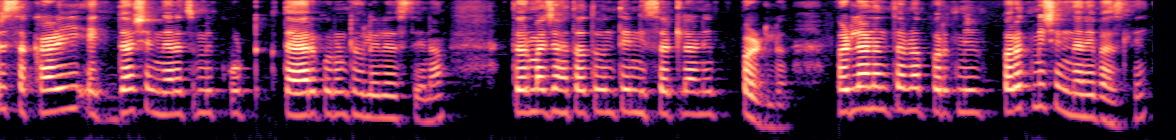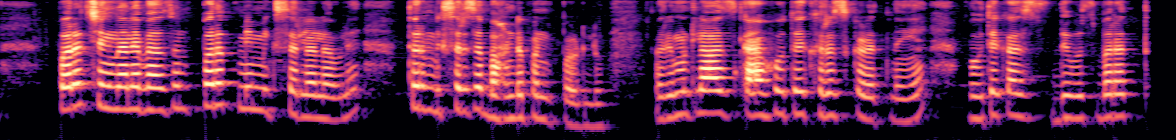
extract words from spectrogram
तर सकाळी एकदा शेंगदाण्याचं मी कूट तयार करून ठेवलेले असते ना तर माझ्या हातातून ते निसटलं आणि पडलं. पडल्यानंतर ना परत मी परत मी शेंगदाणे भाजले. परत शेंगदाणे भाजून परत मी मिक्सरला लावले. तर मिक्सरचं भांडं पण पडलो. अरे म्हटलं आज काय होतं आहे खरंच कळत नाही आहे बहुतेक आज दिवसभरात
